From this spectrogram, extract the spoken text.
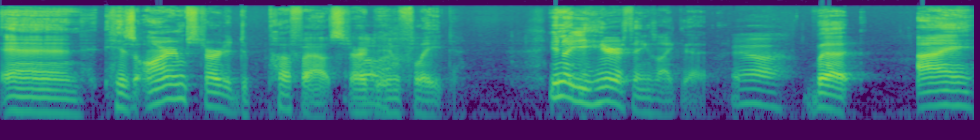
And his arm started to puff out, started to Oh. inflate. You know, you hear things like that, Yeah. but I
